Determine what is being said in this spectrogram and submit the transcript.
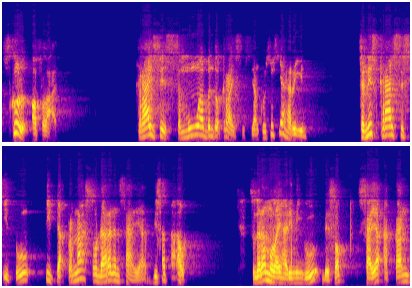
school of life. Krisis, semua bentuk krisis, yang khususnya hari ini. Jenis krisis itu tidak pernah saudara dan saya bisa tahu. Saudara mulai hari Minggu besok saya akan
